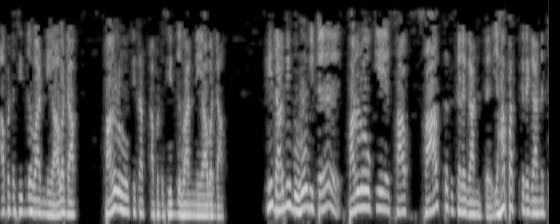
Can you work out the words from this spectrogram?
අපට සිද්ධ වන්නේ අවඩක්, පරලෝකෙටත් අපට සිද්ධ වන්නේ අවඩක්. මේ ධර්මයේ බොහෝ විට පරලෝකයේ සාර්ථක කරගන්නට, යහපත් කරගන්නට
